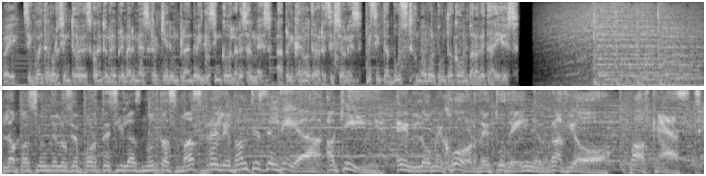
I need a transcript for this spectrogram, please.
AroPay. 50% de descuento en el primer mes requiere un plan de 25 dólares al mes. Aplican otras restricciones. Visita boostmobile.com para detalles. La pasión de los deportes y las notas más relevantes del día, aquí, en lo mejor de tu DN Radio Podcast.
